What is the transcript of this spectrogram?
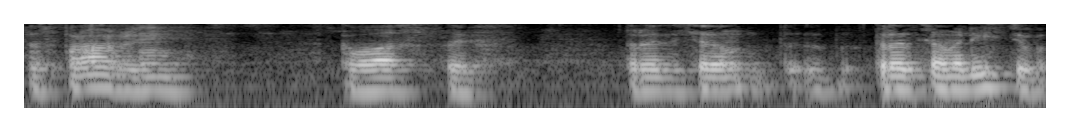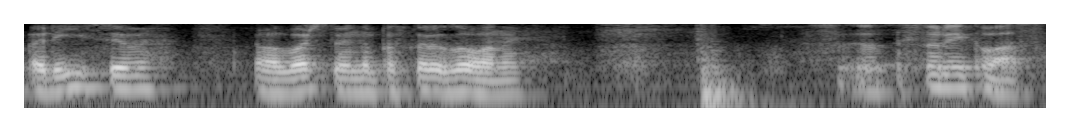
це справжній квас цих традиціон... традиціоналістів арійців. От, бачите, він не пастеризований. Сирий квас.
